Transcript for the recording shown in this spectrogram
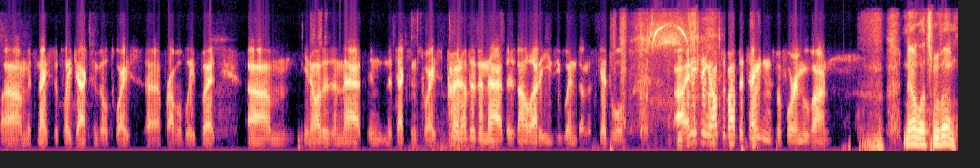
Um, it's nice to play Jacksonville twice, uh, probably, but um, you know, other than that, in the Texans twice. But other than that, there's not a lot of easy wins on the schedule. Uh, anything else about the Titans before we move on? No, let's move on.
